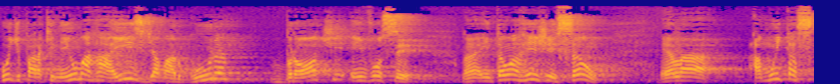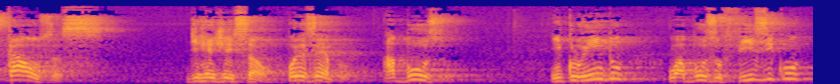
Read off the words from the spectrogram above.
cuide para que nenhuma raiz de amargura brote em você. Né? Então a rejeição, ela há muitas causas de rejeição. Por exemplo, abuso, incluindo o abuso físico,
